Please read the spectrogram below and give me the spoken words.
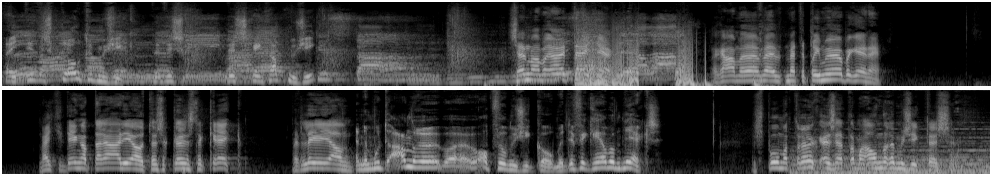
Hey, dit is klote muziek. Dit is, dit is geen gatmuziek. Zend maar maar uit, tijdje. Dan gaan we met, met de primeur beginnen. Met je ding op de radio tussen kunst en krik. Met Lilian. En er moet andere eh, opvulmuziek komen. Dat vind ik helemaal niks. Dus spoel maar terug en zet er maar andere muziek tussen.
